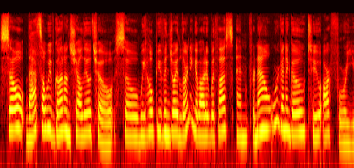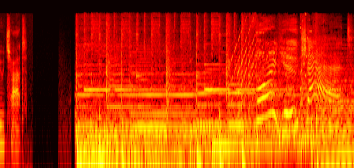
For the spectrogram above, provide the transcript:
So that's all we've got on Xiaoliuqiu. So we hope you've enjoyed learning about it with us. And for now, we're going to go to our For You chat. You chat.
